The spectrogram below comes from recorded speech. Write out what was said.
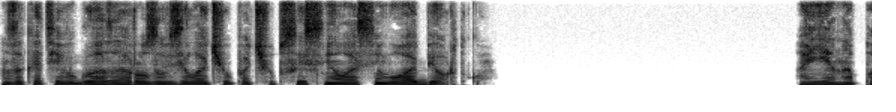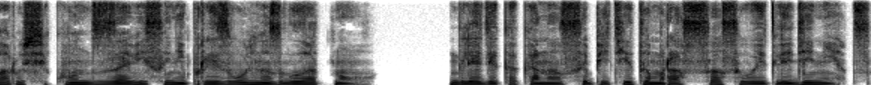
Закатив глаза, Роза взяла чупа-чупс и сняла с него обертку а я на пару секунд завис и непроизвольно сглотнул, глядя, как она с аппетитом рассасывает леденец.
